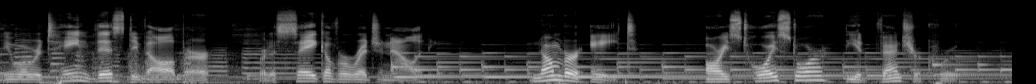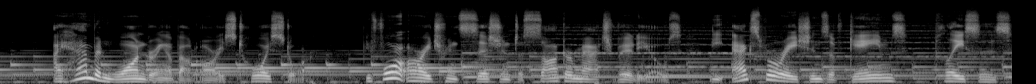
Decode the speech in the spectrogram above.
we will retain this developer for the sake of originality. Number 8 Ari's Toy Store The Adventure Crew. I have been wondering about Ari's Toy Store. Before Ari transitioned to soccer match videos, the explorations of games, places,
